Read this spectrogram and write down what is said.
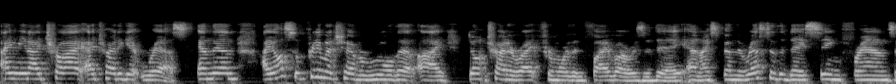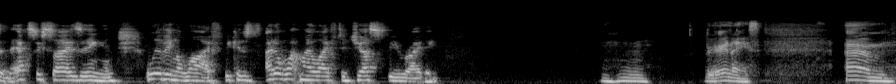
I mean, I try I try to get rest, and then I also pretty much have a rule that I don't try to write for more than five hours a day, and I spend the rest of the day seeing friends and exercising and living a life because I don't want my life to just be writing. Mm-hmm. Very nice. Um,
